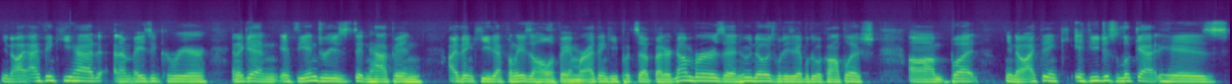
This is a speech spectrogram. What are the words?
you know, I, I think he had an amazing career. And again, if the injuries didn't happen, I think he definitely is a Hall of Famer. I think he puts up better numbers, and who knows what he's able to accomplish. Um, but you know, I think if you just look at his,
